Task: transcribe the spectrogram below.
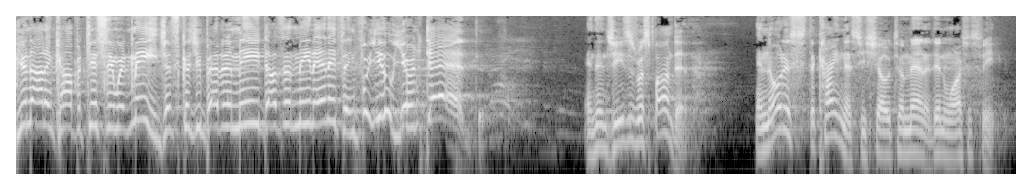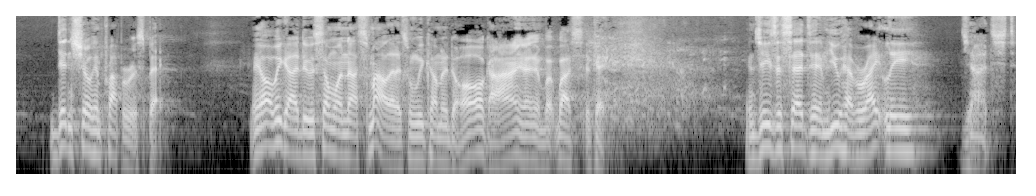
You're not in competition with me. Just because you're better than me doesn't mean anything for you. You're dead. And then Jesus responded. And notice the kindness he showed to a man that didn't wash his feet, didn't show him proper respect. And all we got to do is someone not smile at us when we come in the door. Oh, God, but watch, okay. And Jesus said to him, You have rightly judged.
